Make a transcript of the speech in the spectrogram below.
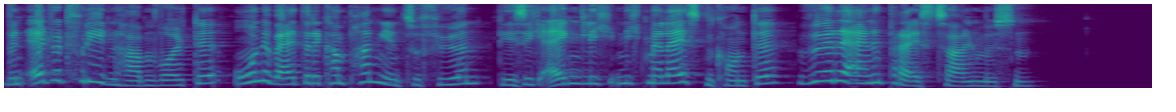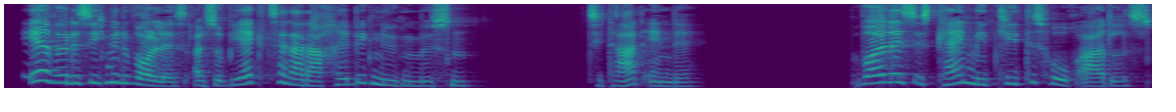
Wenn Edward Frieden haben wollte, ohne weitere Kampagnen zu führen, die er sich eigentlich nicht mehr leisten konnte, würde er einen Preis zahlen müssen. Er würde sich mit Wallace als Objekt seiner Rache begnügen müssen. Zitat Ende. Wallace ist kein Mitglied des Hochadels.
